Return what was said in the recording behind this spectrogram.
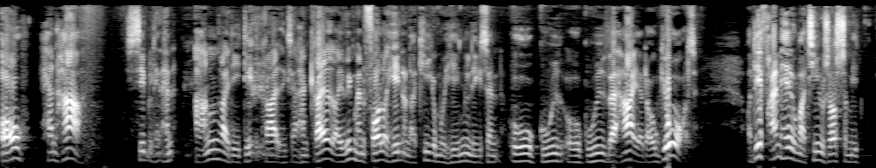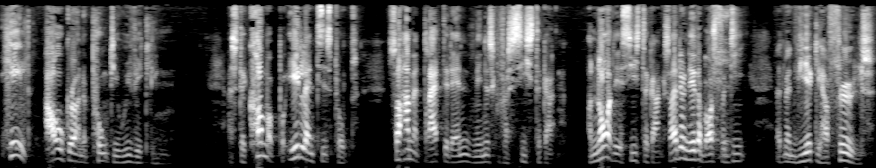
Og han har simpelthen, han angrer det i den grad. Ikke? Han græder, jeg ved ikke, om han folder hænderne og kigger mod himlen. Ikke? Sådan, åh Gud, åh Gud, hvad har jeg dog gjort? Og det fremhæver Martinus også som et helt afgørende punkt i udviklingen. Altså, det kommer på et eller andet tidspunkt, så har man dræbt et andet menneske for sidste gang. Og når det er sidste gang, så er det jo netop også fordi, at man virkelig har følt,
